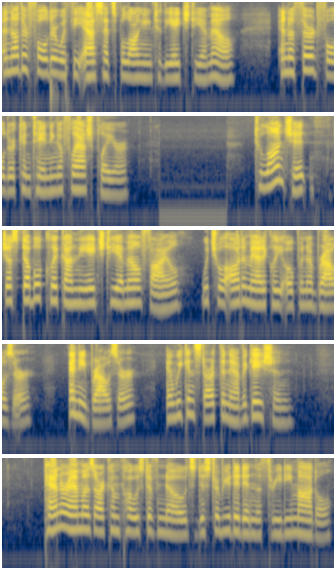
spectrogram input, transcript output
another folder with the assets belonging to the HTML, and a third folder containing a Flash player. To launch it, just double-click on the HTML file, which will automatically open a browser, any browser, and we can start the navigation. Panoramas are composed of nodes distributed in the 3D model.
